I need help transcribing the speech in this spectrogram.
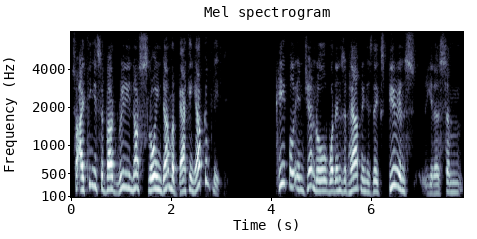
So I think it's about really not slowing down, but backing up completely. People in general, what ends up happening is they experience, you know, some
